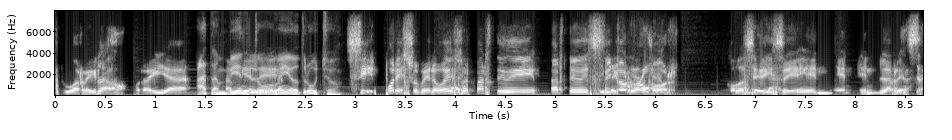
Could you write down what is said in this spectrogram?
estuvo arreglado. Por ahí ya. Ah, también, estuvo medio trucho. Sí, por eso, pero eso es parte de parte del señor rumor, como se dice en, la prensa.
